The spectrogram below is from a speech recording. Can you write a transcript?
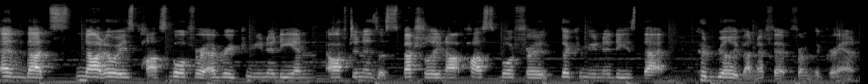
and that's not always possible for every community and often is especially not possible for the communities that could really benefit from the grant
